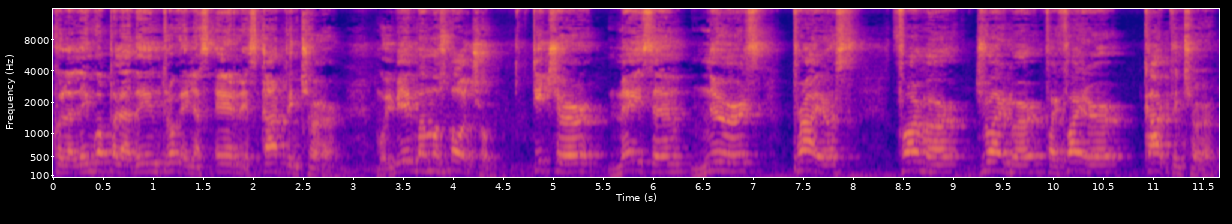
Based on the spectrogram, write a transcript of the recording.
con la lengua para adentro en las R's, carpenter. Muy bien, vamos 8. Teacher, mason, nurse, priors, farmer, driver, firefighter, carpenter.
